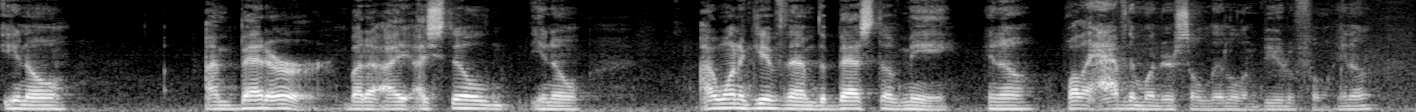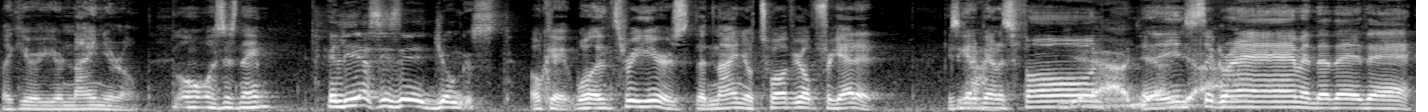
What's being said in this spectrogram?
you know, I'm better. But I, I still, you know, I want to give them the best of me. You know, while I have them when they're so little and beautiful. You know, like your your nine year old. What was his name? Elias is the youngest. Okay, well, in three years, the nine year old, 12 year old, forget it. He's going to be on his phone, Yeah, and yeah, Instagram, and da, da, da.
